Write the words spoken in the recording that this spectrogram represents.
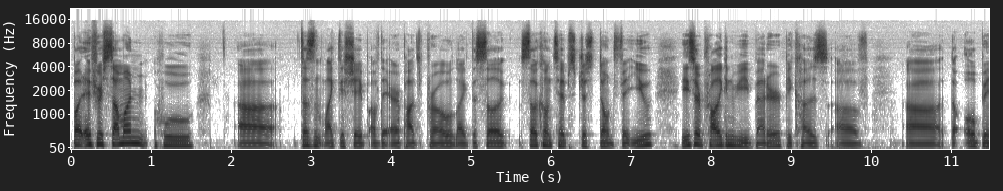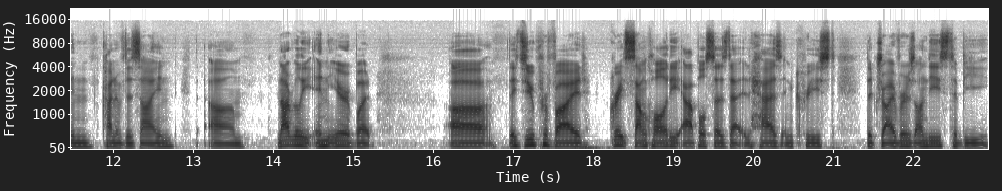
But if you're someone who uh, doesn't like the shape of the AirPods Pro, like the sil- silicone tips just don't fit you, these are probably going to be better because of uh, the open kind of design. Um, not really in ear, but uh, they do provide great sound quality. Apple says that it has increased the drivers on these to be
